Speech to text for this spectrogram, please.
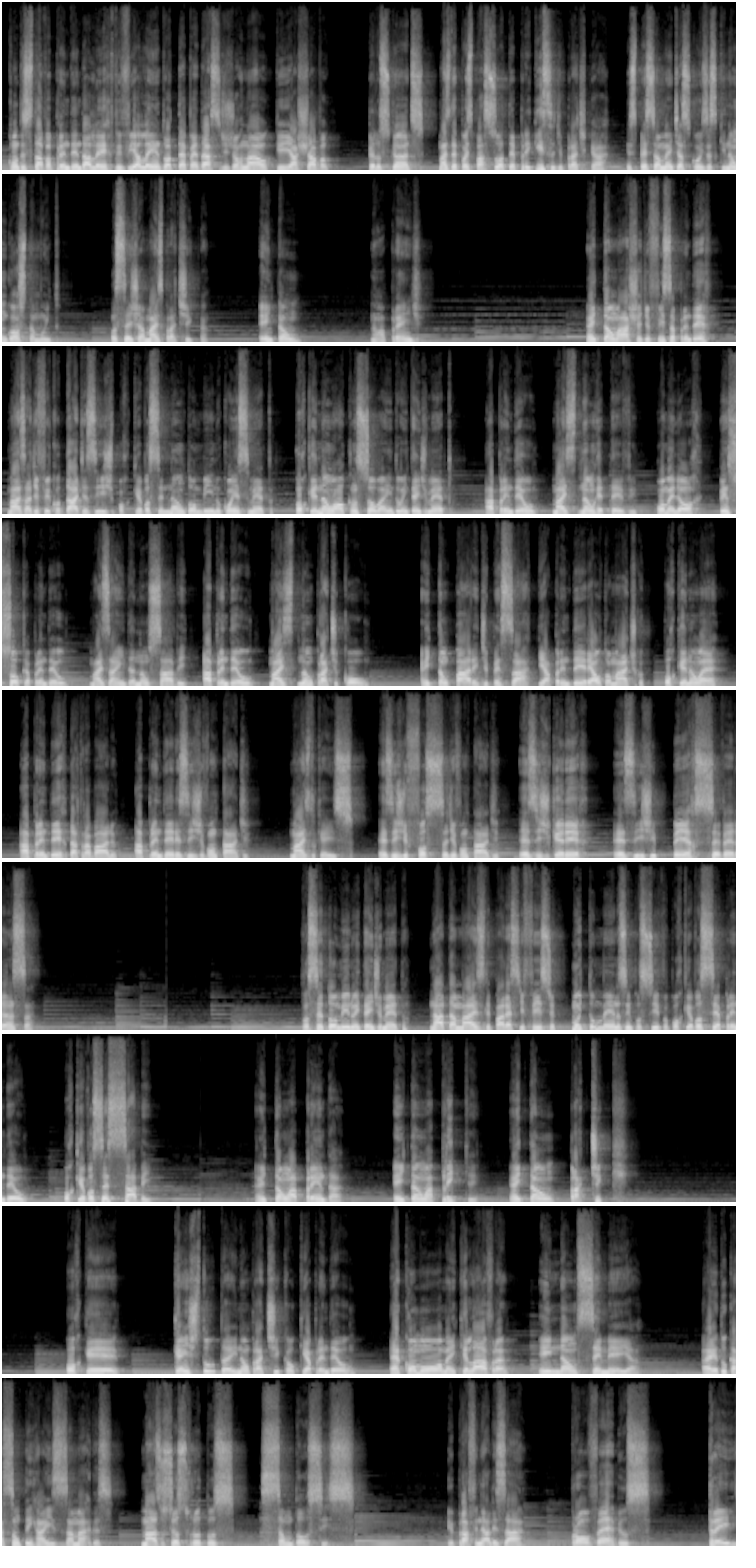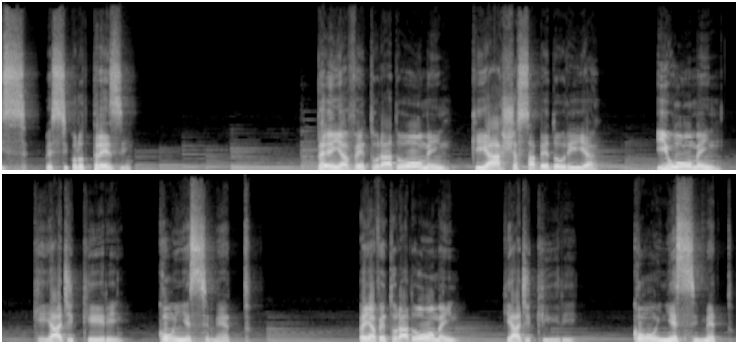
Quando estava aprendendo a ler, vivia lendo até pedaços de jornal que achava pelos cantos, mas depois passou a ter preguiça de praticar, especialmente as coisas que não gosta muito. Você jamais pratica. Então, não aprende. Então acha difícil aprender, mas a dificuldade exige porque você não domina o conhecimento, porque não alcançou ainda o entendimento. Aprendeu, mas não reteve. Ou melhor, pensou que aprendeu, mas ainda não sabe. Aprendeu, mas não praticou. Então pare de pensar que aprender é automático, porque não é. Aprender dá trabalho, aprender exige vontade. Mais do que isso, exige força de vontade, exige querer, exige perseverança. Você domina o entendimento, nada mais lhe parece difícil, muito menos impossível, porque você aprendeu, porque você sabe. Então aprenda, então aplique, então pratique. Porque quem estuda e não pratica o que aprendeu é como um homem que lavra e não semeia. A educação tem raízes amargas, mas os seus frutos são doces. E para finalizar, Provérbios 3, versículo 13. Bem-aventurado o homem que acha sabedoria e o homem que adquire conhecimento. Bem-aventurado o homem que adquire conhecimento.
